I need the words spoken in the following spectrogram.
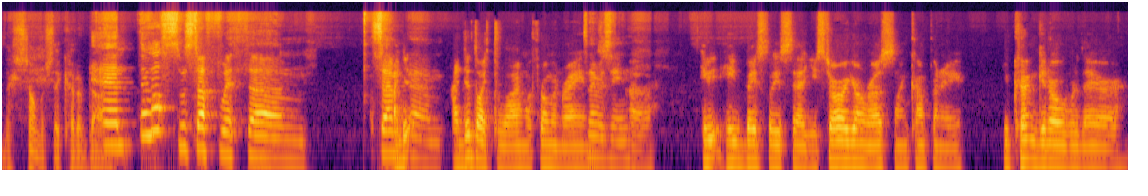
There's so much they could have done. and there's also some stuff with um I some did- um I did like the line with Roman Reigns. Never seen. Uh, he he basically said, "You started your own wrestling company. You couldn't get over there."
